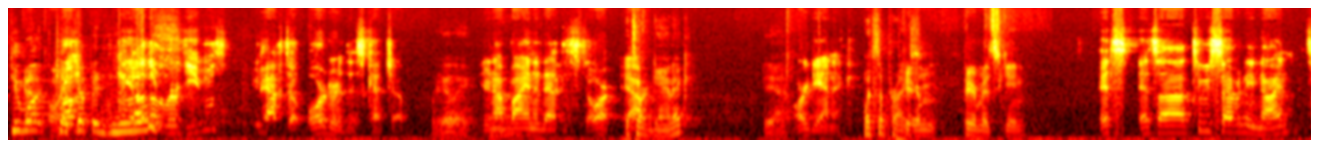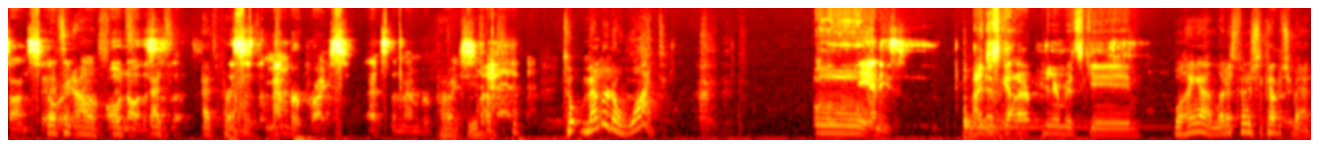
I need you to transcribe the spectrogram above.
Do you want From ketchup and the other noodles? reviews, you have to order this ketchup. Really? You're not buying it at the store. It's yeah, organic. Yeah. organic. What's the price? Pyram- pyramid scheme. It's it's uh two seventy nine. It's on sale. That's right an now. ounce. Oh no, this that's, is the, that's per this ounce. is the member price. That's the member Oh, price. Jesus. to, remember to what? Oh, Annie's. I just got our pyramid scheme. Well, hang on. Let us finish the ketchup ad.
